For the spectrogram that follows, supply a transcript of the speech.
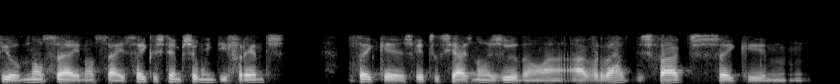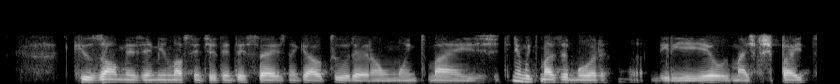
filme, não sei, não sei. Sei que os tempos são muito diferentes, sei que as redes sociais não ajudam à, à verdade dos factos, sei que, que os homens em 1986, naquela altura, eram muito mais, tinham muito mais amor, diria eu, mais respeito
